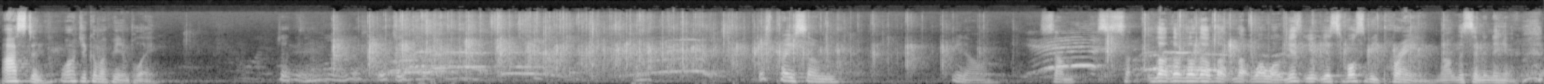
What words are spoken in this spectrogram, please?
Austin, why don't you come up here and play? Just pray some, you know, some. some look, look, look, look, look, whoa, whoa. You're, you're supposed to be praying, not listening to him.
